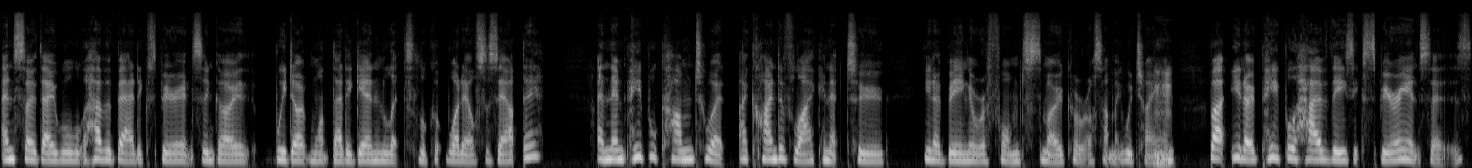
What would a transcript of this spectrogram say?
And so they will have a bad experience and go, we don't want that again. Let's look at what else is out there. And then people come to it. I kind of liken it to you know, being a reformed smoker or something, which I am. Mm-hmm. But, you know, people have these experiences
